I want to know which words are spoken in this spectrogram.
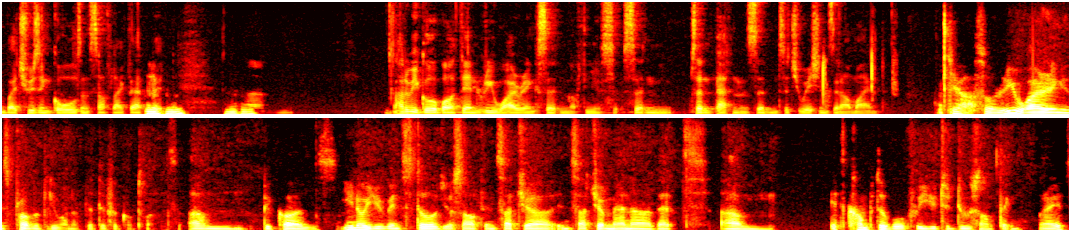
by choosing goals and stuff like that. But Mhm. Mhm. how do we go about then rewiring certain of these certain certain patterns, certain situations in our mind? Yeah, so rewiring is probably one of the difficult ones, um, because you know you've instilled yourself in such a in such a manner that um, it's comfortable for you to do something, right?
